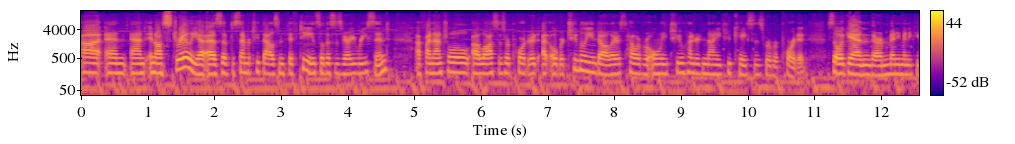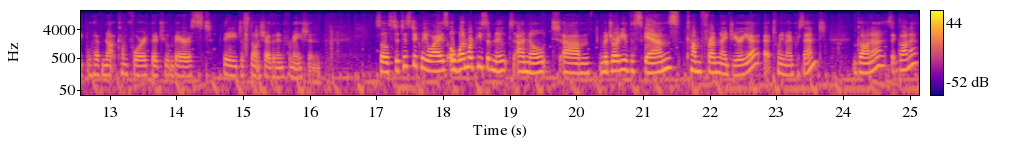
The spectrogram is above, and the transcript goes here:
Uh, and and in Australia, as of December 2015, so this is very recent, uh, financial uh, losses reported at over two million dollars. However, only 292 cases were reported. So again, there are many many people who have not come forward. They're too embarrassed. They just don't share that information. So statistically wise, oh, one more piece of note. Uh, note: um, majority of the scans come from Nigeria at 29 percent. Ghana is it Ghana?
